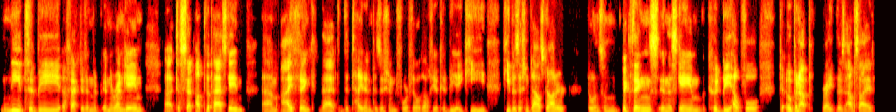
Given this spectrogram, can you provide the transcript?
need to be effective in the in the run game uh, to set up the pass game. Um, I think that the tight end position for Philadelphia could be a key key position. Dallas Goedert doing some big things in this game could be helpful to open up right those outside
